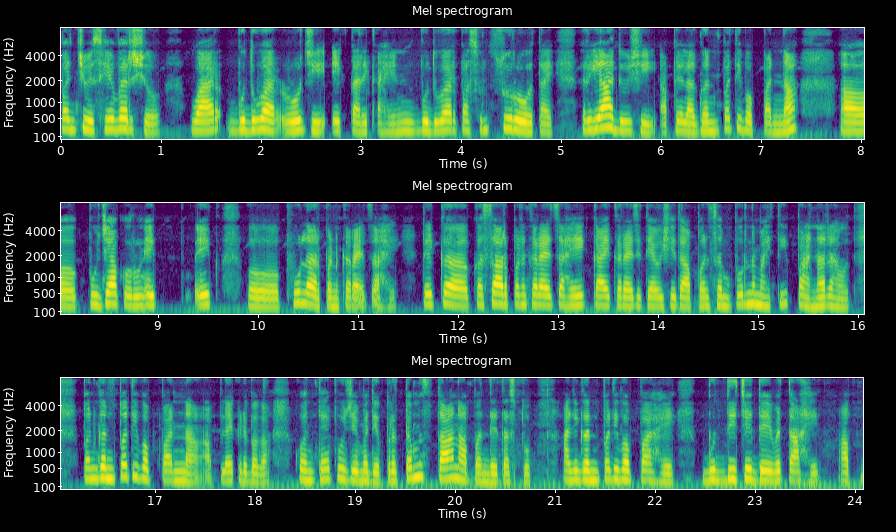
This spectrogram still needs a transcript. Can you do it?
पंचवीस हे वर्ष वार बुधवार रोजी एक तारीख आहे बुधवारपासून सुरू होत आहे. तर या दिवशी आपल्याला गणपती बाप्पांना पूजा करून एक एक फूल अर्पण करायचं आहे. ते क कसं अर्पण करायचं आहे काय करायचं त्याविषयी तर आपण संपूर्ण माहिती पाहणार आहोत. पण गणपती बाप्पांना आपल्याकडे बघा कोणत्याही पूजेमध्ये प्रथम स्थान आपण देत असतो. आणि गणपती बाप्पा आहे बुद्धीचे देवता आहेत. आप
